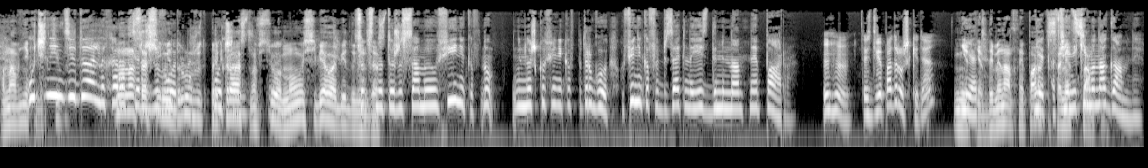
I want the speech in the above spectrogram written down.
Она вне Очень коллектива. индивидуально характер Но она со всеми животных. дружит прекрасно, все, но себя в обиду не Собственно, даст. то же самое у фиников. Ну, немножко у фиников по-другому. У фиников обязательно есть доминантная пара. Угу. То есть две подружки, да? Нет, Нет. нет, доминантная пара Нет, это самец финики самка. моногамные.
